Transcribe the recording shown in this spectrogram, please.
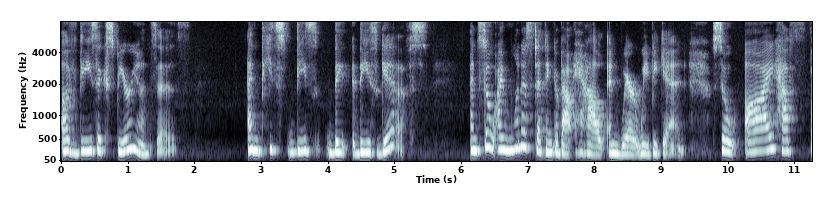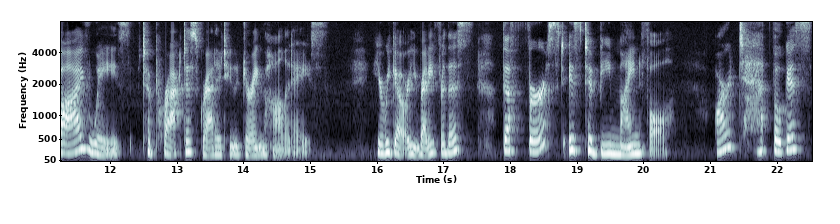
of these experiences and these these the, these gifts. And so I want us to think about how and where we begin. So I have 5 ways to practice gratitude during the holidays. Here we go. Are you ready for this? The first is to be mindful. Our focus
